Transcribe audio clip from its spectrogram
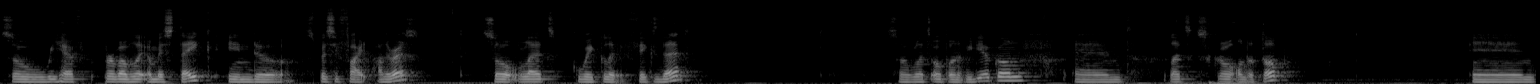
So we have probably a mistake in the specified address. So let's quickly fix that. So let's open wdio.conf and let's scroll on the top and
